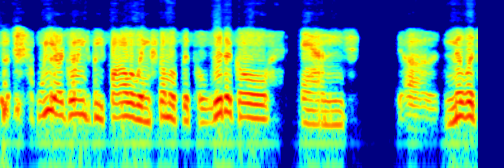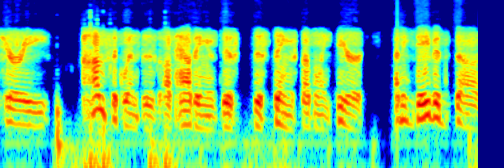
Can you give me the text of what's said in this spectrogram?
we are going to be following some of the political and uh, military consequences of having this this thing suddenly here. I think David's. Uh,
